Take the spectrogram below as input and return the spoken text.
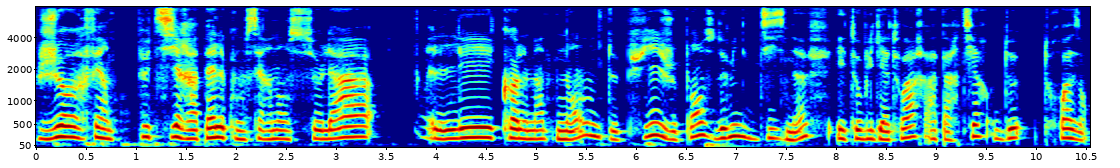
Je fais un petit rappel concernant cela. L'école maintenant, depuis je pense 2019, est obligatoire à partir de 3 ans.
